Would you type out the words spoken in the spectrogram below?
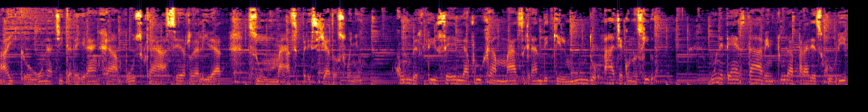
Aiko, una chica de granja, busca hacer realidad su más preciado sueño, convertirse en la bruja más grande que el mundo haya conocido. Únete a esta aventura para descubrir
